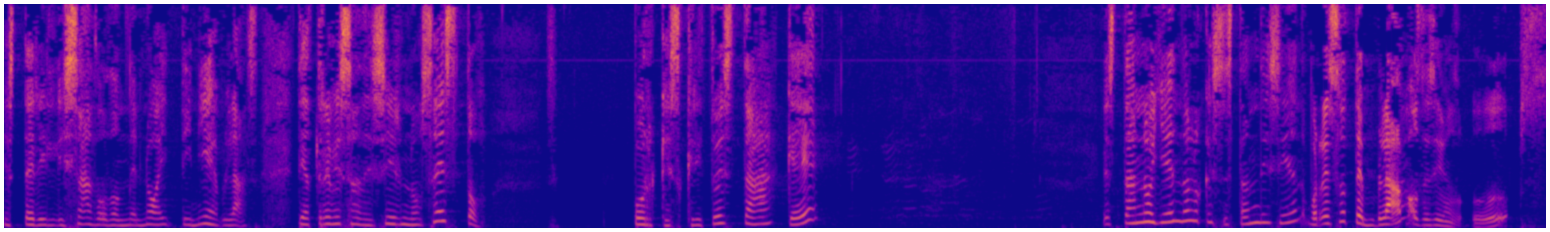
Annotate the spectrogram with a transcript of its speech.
esterilizado, donde no hay tinieblas, te atreves a decirnos esto. Porque escrito está que están oyendo lo que se están diciendo. Por eso temblamos, decimos, ups.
